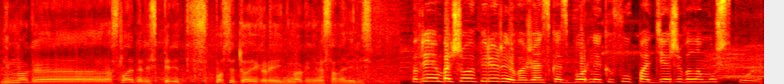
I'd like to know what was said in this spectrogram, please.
немного расслабились перед, после той игры, немного не восстановились. Во время большого перерыва женская сборная КФУ поддерживала мужскую.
